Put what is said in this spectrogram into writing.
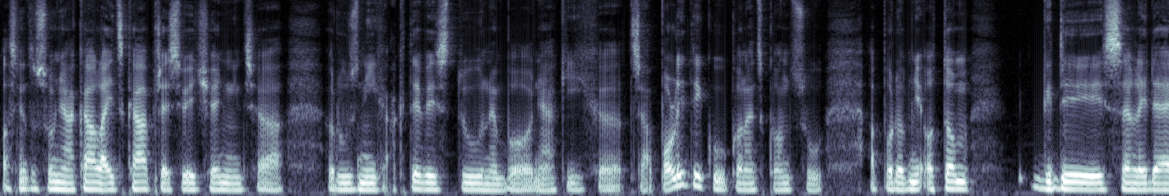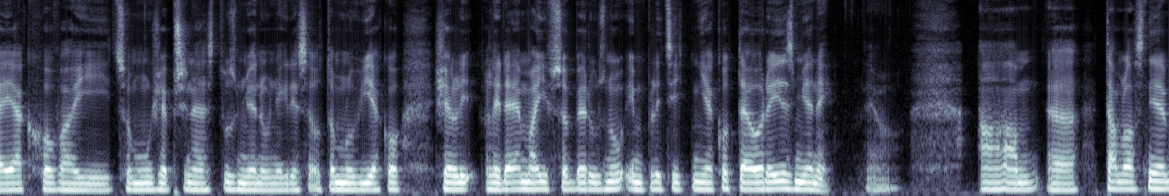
Vlastně to jsou nějaká laická přesvědčení třeba různých aktivistů nebo nějakých eh, třeba politiků konec konců a podobně o tom, kdy se lidé jak chovají, co může přinést tu změnu. Někdy se o tom mluví jako, že lidé mají v sobě různou implicitní jako teorii změny. Jo. A e, tam vlastně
